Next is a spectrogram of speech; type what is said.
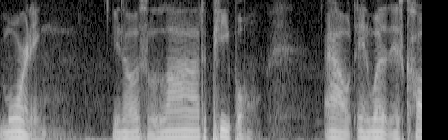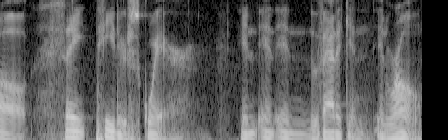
morning, you know, it's a lot of people out in what is called St. Peter's Square in, in, in the Vatican in Rome.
